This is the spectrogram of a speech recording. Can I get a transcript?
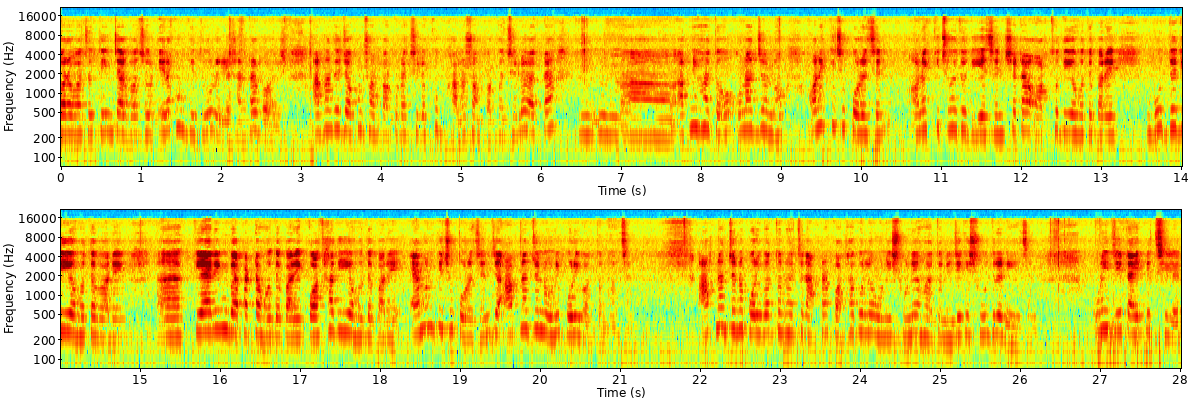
বারো বছর, তিন, চার বছর, এরকম কিন্তু রিলেশনটার বয়স। আপনাদের যখন সম্পর্কটা ছিল, খুব ভালো সম্পর্ক ছিল। একটা আপনি হয়তো ওনার জন্য অনেক কিছু করেছেন, অনেক কিছু হয়তো দিয়েছেন, সেটা অর্থ দিয়ে হতে পারে, বুদ্ধি দিয়ে হতে পারে কেয়ারিং ব্যাপারটা হতে পারে, কথা দিয়ে হতে পারে, এমন কিছু করেছেন যে আপনার জন্য উনি পরিবর্তন হয়েছেন। আপনার জন্য পরিবর্তন হয়েছেন, আপনার কথাগুলো উনি শুনে হয়তো নিজেকে শুধরে নিয়েছেন। উনি যে টাইপের ছিলেন,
